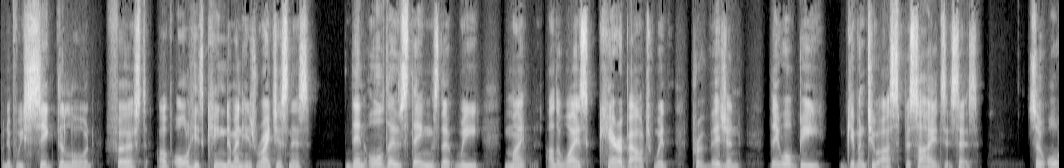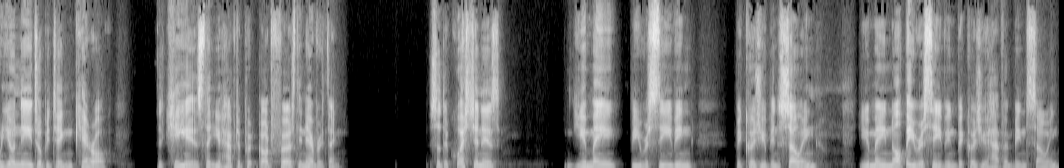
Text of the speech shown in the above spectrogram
but if we seek the Lord first of all his kingdom and his righteousness, then all those things that we might otherwise care about with provision, they will be given to us besides, it says. So all your needs will be taken care of. The key is that you have to put God first in everything. So the question is you may be receiving because you've been sowing, you may not be receiving because you haven't been sowing.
